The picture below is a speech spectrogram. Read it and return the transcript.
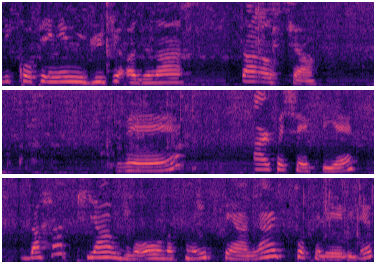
Likope'nin gücü adına salça ve arpa şehriye daha pilav gibi olmasını isteyenler soteleyebilir.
